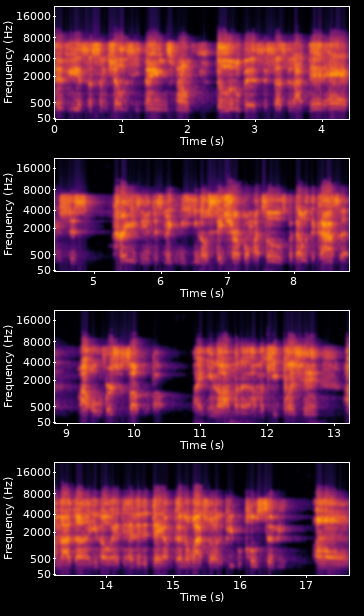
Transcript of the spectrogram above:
envious and some jealousy things from the little bit of success that I did have, it's just crazy and just make me, you know, stay sharp on my toes. But that was the concept my whole verse was talking about. Like, you know, I'm gonna I'm gonna keep pushing. I'm not gonna, you know, at the end of the day, I'm gonna watch all the people close to me. Um,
